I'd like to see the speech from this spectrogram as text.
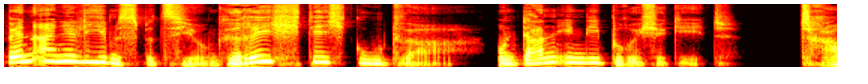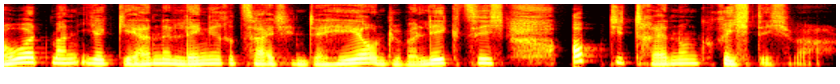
Wenn eine Liebesbeziehung richtig gut war und dann in die Brüche geht, trauert man ihr gerne längere Zeit hinterher und überlegt sich, ob die Trennung richtig war.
